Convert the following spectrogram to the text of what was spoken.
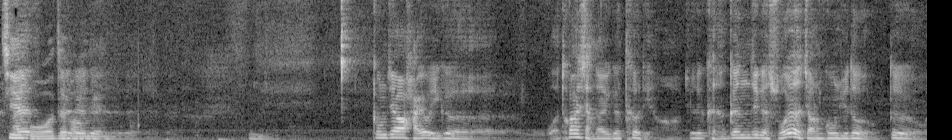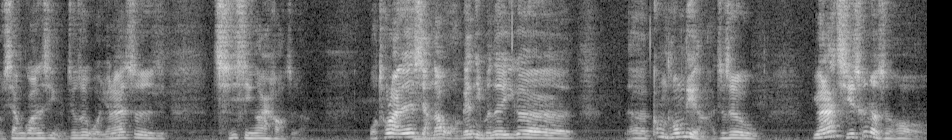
接驳哎这方面，对对对对对对对，嗯，公交还有一个，我突然想到一个特点啊，就是可能跟这个所有的交通工具都有都有相关性。就是我原来是骑行爱好者，我突然间想到我跟你们的一个呃共通点了，就是原来骑车的时候。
